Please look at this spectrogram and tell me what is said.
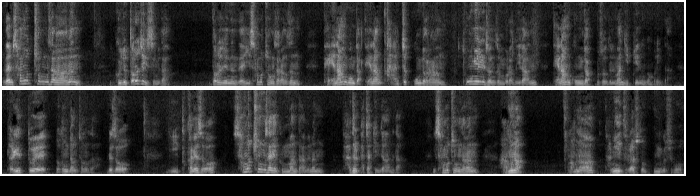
그 다음에 3호 청사는 거기 좀 떨어져 있습니다. 떨어져 있는데 이 3호 청사라는 것은 대남 공작, 대남 간첩 공작을 하는 통일 전선부라든 이러한 대남 공작 부서들만 입주해 있는 건물입니다. 별도의 노동당 청사. 그래서 이 북한에서 사무총사에 근무한다 하면은 다들 바짝 긴장합니다. 이 사무총사는 아무나 아무나 당연히 들어갈 수도 없는 것이고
